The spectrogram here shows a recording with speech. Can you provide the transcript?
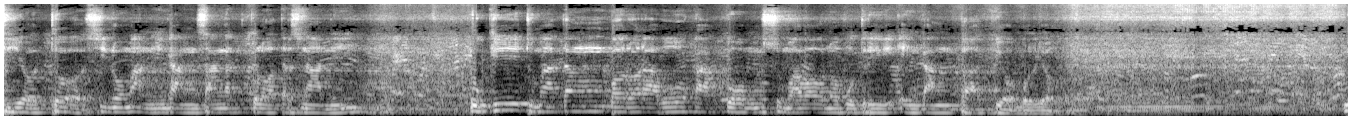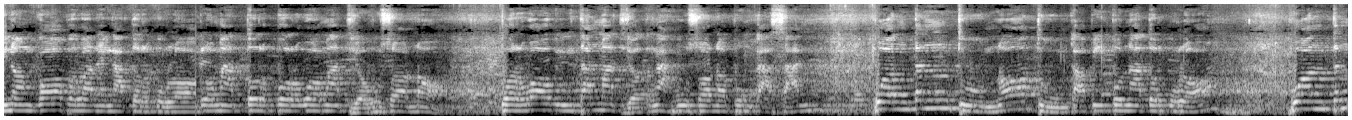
biyada sinoman ingkang sanget kula tresnani ugi dumateng para rawuh kakung sumawana putri ingkang bagya mulya. Minangka purwane ngatur kula kula matur purwa madya wusana. Purwa wiwitan madya tengah wusana pungkasan. Wonten duna dungkapipun atur kula. Wonten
